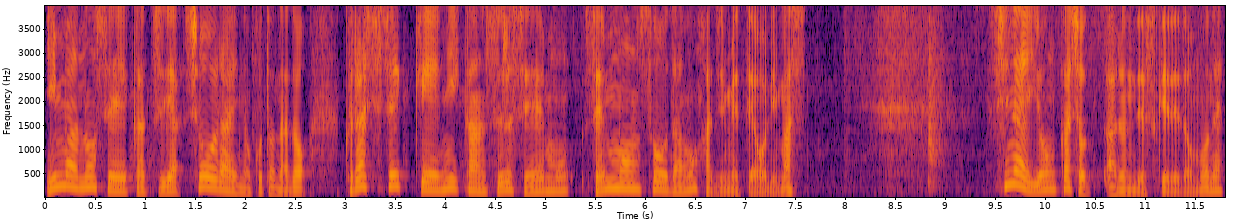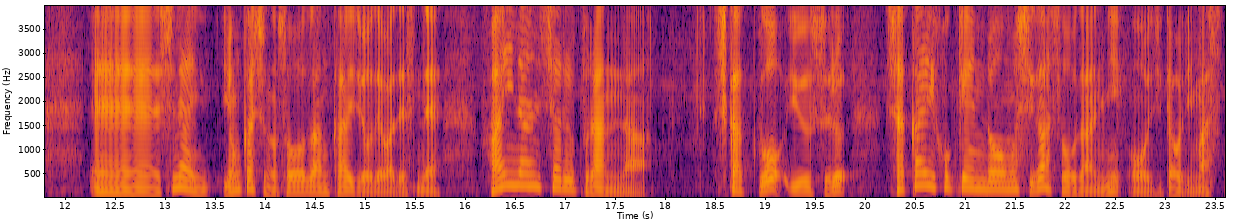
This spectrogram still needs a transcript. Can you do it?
今の生活や将来のことなど暮らし設計に関する専門相談を始めております。市内4カ所あるんですけれどもね、えー、市内4カ所の相談会場ではですねファイナンシャルプランナー資格を有する社会保険労務士が相談に応じております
